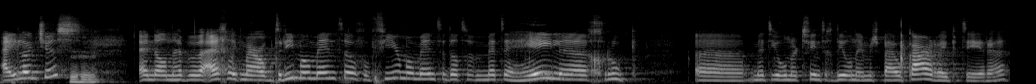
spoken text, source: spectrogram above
eilandjes. Mhm. En dan hebben we eigenlijk maar op drie momenten of op vier momenten dat we met de hele groep, met die 120 deelnemers bij elkaar repeteren.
